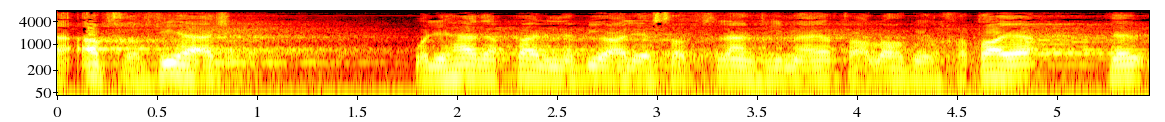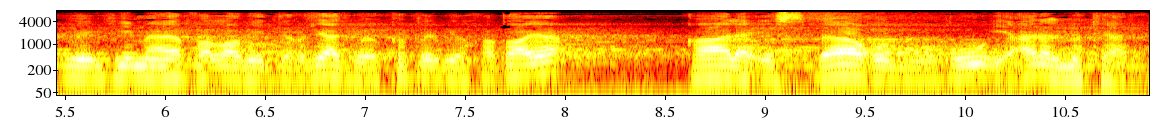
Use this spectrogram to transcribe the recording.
أفضل فيها أجر. ولهذا قال النبي عليه الصلاة والسلام فيما يرفع الله به الخطايا فيما يرفع الله به الدرجات ويكفر به الخطايا قال إسباغ الوضوء على المكاره.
